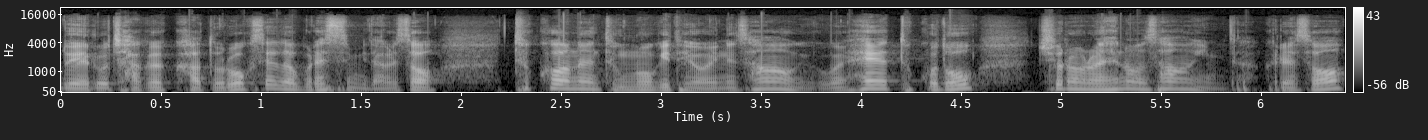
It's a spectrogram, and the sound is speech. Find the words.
뇌로 자극하도록 셋업을 했습니다. 그래서 특허는 등록이 되어 있는 상황이고 해외 특허도 출원을 해놓은 상황입니다. 그래서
